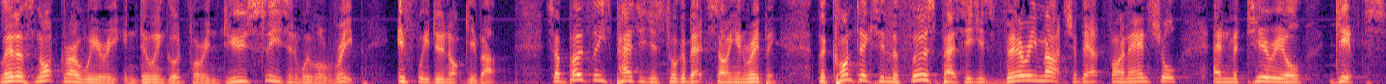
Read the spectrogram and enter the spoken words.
Let us not grow weary in doing good, for in due season we will reap if we do not give up. So both these passages talk about sowing and reaping. The context in the first passage is very much about financial and material gifts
